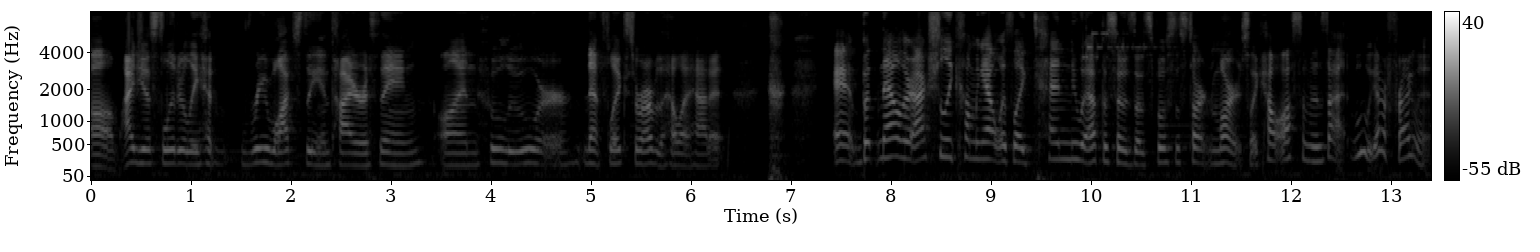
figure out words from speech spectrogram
Um, I just literally had rewatched the entire thing on Hulu or Netflix or wherever the hell I had it. and but now they're actually coming out with like 10 new episodes that's supposed to start in March. Like, how awesome is that? Ooh, we got a fragment.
